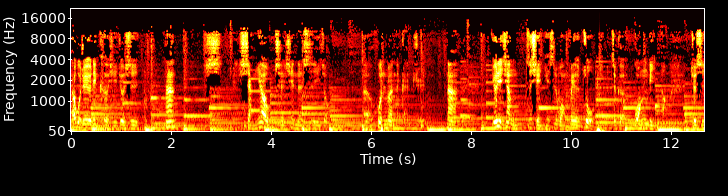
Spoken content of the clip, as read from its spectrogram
老我觉得有点可惜，就是他。想要呈现的是一种呃混乱的感觉，那有点像之前也是王菲的作品《这个光临》啊，就是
